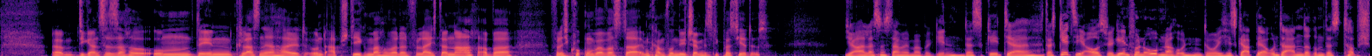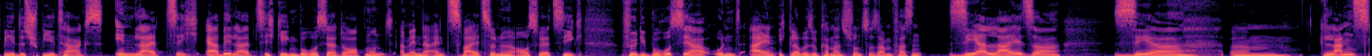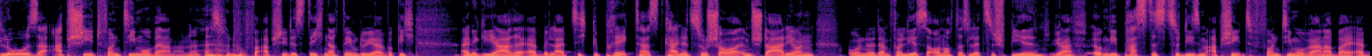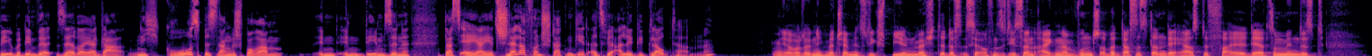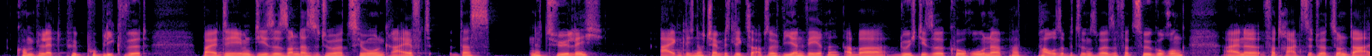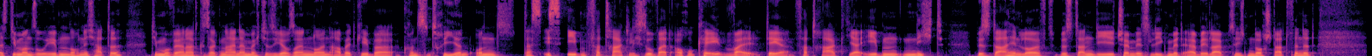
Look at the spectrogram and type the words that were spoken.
Ähm, die ganze Sache um den Klassenerhalt und Abstieg machen wir dann vielleicht danach, aber vielleicht gucken wir, was da im Kampf um die Champions League passiert ist. Ja, lass uns damit mal beginnen. Das geht ja, das geht sich aus. Wir gehen von oben nach unten durch. Es gab ja unter anderem das Topspiel des Spieltags in Leipzig, RB Leipzig gegen Borussia Dortmund. Am Ende ein 2 zu 0 Auswärtssieg für die Borussia und ein, ich glaube, so kann man es schon zusammenfassen, sehr leiser, sehr ähm, glanzloser Abschied von Timo Werner. Ne? Also du verabschiedest dich, nachdem du ja wirklich einige Jahre RB Leipzig geprägt hast, keine Zuschauer im Stadion und äh, dann verlierst du auch noch das letzte Spiel. Ja, irgendwie passt es zu diesem Abschied von Timo Werner bei RB, über den wir selber ja gar nicht groß bislang gesprochen haben, in, in dem Sinne, dass er ja jetzt schneller vonstatten geht, als wir alle geglaubt haben. Ne? Ja, weil er nicht mehr Champions League spielen möchte. Das ist ja offensichtlich sein eigener Wunsch, aber das ist dann der erste Fall, der zumindest komplett publik wird, bei dem diese Sondersituation greift, dass natürlich eigentlich noch Champions League zu absolvieren wäre, aber durch diese Corona-Pause bzw. Verzögerung eine Vertragssituation da ist, die man so eben noch nicht hatte. Timo Werner hat gesagt, nein, er möchte sich auf seinen neuen Arbeitgeber konzentrieren und das ist eben vertraglich soweit auch okay, weil der Vertrag ja eben nicht bis dahin läuft, bis dann die Champions League mit RB Leipzig noch stattfindet.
